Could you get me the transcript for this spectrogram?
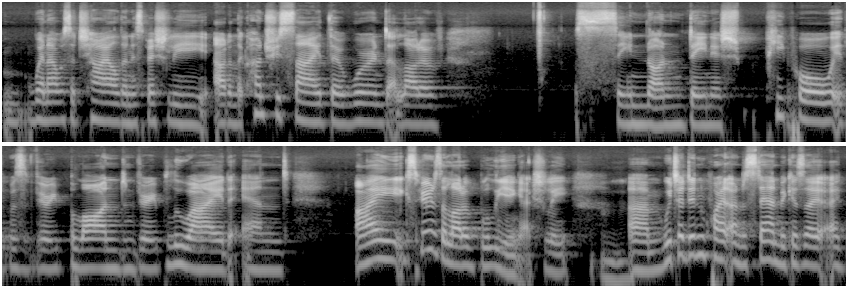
when I was a child, and especially out in the countryside, there weren't a lot of, say, non Danish people. It was very blonde and very blue eyed. And I experienced a lot of bullying actually, mm. um, which I didn't quite understand because I, I,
